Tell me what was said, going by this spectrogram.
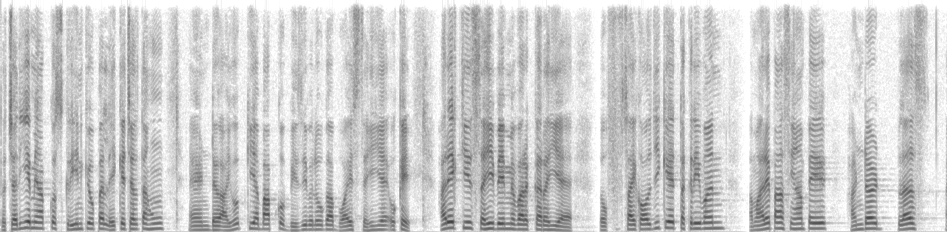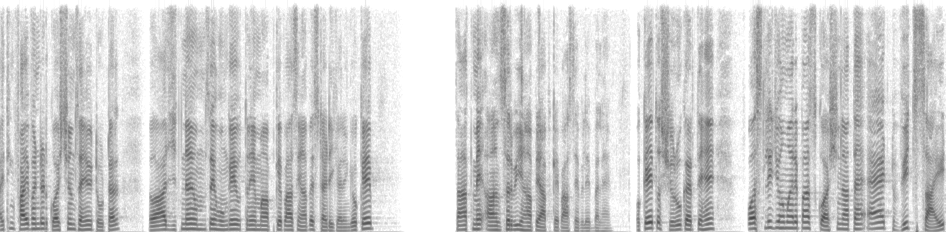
तो चलिए मैं आपको स्क्रीन के ऊपर लेके चलता हूँ एंड आई होप कि अब आपको विजिबल होगा वॉइस सही है। ओके okay. हर एक चीज़ सही वे में वर्क कर रही है। तो साइकोलॉजी के तकरीबन हमारे पास यहाँ पे hundred plus I think five hundred questions हैं टोटल तो आज जितने हमसे होंगे, उतने हम आपके पास यहाँ पे स्टडी करेंगे। ओके साथ में आंसर भी यहाँ पे आपके पास अवेलेबल हैं। ओके तो शुरू करते हैं। फर्स्टली जो हमारे पास क्वेश्चन आता है at which site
